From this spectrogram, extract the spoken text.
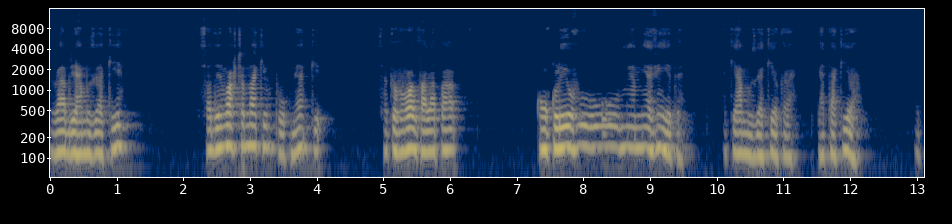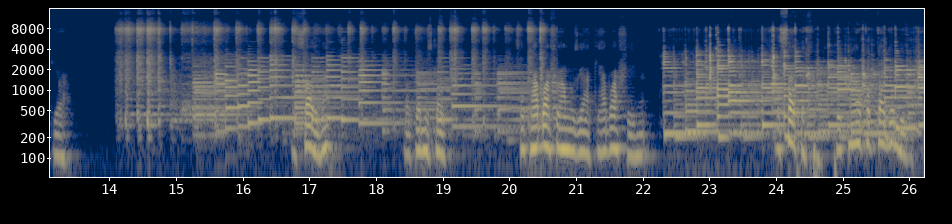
Vai abrir a música aqui. Só demonstrando aqui um pouco, né? Porque, só que eu vou voltar lá para concluir o, o, minha, minha vinheta. Aqui a música aqui, ó, cara. Apertar aqui, ó. Aqui, ó. Sabe, né? Qualquer música aqui. Só que abaixou a música aqui, abaixei, né? É certo, pessoal. Tem que não é o computador mesmo.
